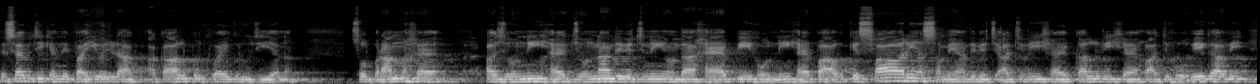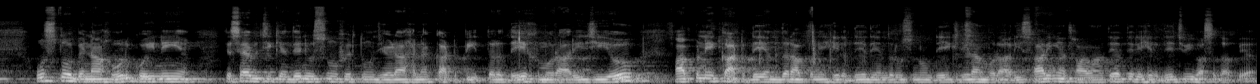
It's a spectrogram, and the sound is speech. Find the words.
ਤੇ ਸਾਹਿਬ ਜੀ ਕਹਿੰਦੇ, ਭਾਈ, ਉਹ ਜਿਹੜਾ ਅਕਾਲ ਪੁਰਖ ਵਾਹਿਗੁਰੂ ਜੀ ਹੈ ਨਾ, ਸੋ ਬ੍ਰਹਮ ਹੈ, ਅਜੋਨੀ ਹੈ, ਜੋਨਾਂ ਦੇ ਵਿੱਚ ਨਹੀਂ ਆਉਂਦਾ ਹੈ ਪੀ ਹੋਣੀ ਹੈ, ਭਾਵ ਕਿ ਸਾਰਿਆਂ ਸਮਿਆਂ ਦੇ ਵਿੱਚ ਅੱਜ ਵੀ ਹੈ ਕੱਲ ਵੀ ਹੈ, ਅੱਜ ਹੋਵੇਗਾ ਵੀ। ਉਸ ਤੋਂ ਬਿਨਾ ਹੋਰ ਕੋਈ ਨਹੀਂ ਹੈ। ਤੇ ਸਾਹਿਬ ਜੀ ਕਹਿੰਦੇ ਨੇ ਉਸ ਨੂੰ ਫਿਰ ਤੂੰ ਜਿਹੜਾ ਹੈ ਨਾ ਘਟ ਭੀਤਰ ਦੇਖ ਮੁਰਾਰੀ ਜੀਓ। ਆਪਣੇ ਘਟ ਦੇ ਅੰਦਰ, ਆਪਣੇ ਹਿਰਦੇ ਦੇ ਅੰਦਰ ਉਸ ਨੂੰ ਦੇਖ ਜਿਹੜਾ ਮੁਰਾਰੀ ਸਾਰੀਆਂ ਥਾਵਾਂ ਤੇ ਤੇਰੇ ਹਿਰਦੇ 'ਚ ਵੀ ਵਸਦਾ ਪਿਆ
